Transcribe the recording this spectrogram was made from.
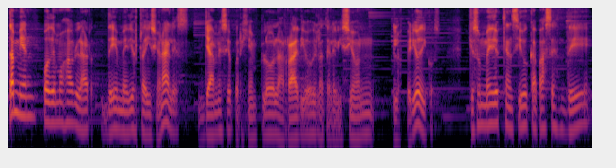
También podemos hablar de medios tradicionales, llámese por ejemplo la radio y la televisión y los periódicos, que son medios que han sido capaces de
